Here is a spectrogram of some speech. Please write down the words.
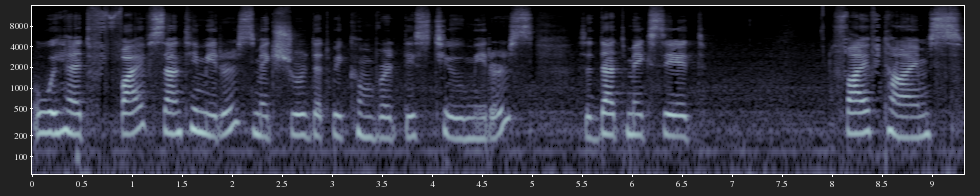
we had 5 centimeters. Make sure that we convert this to meters. So that makes it 5 times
